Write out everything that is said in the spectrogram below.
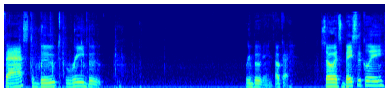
Fast boot reboot. Rebooting. Okay. So it's basically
